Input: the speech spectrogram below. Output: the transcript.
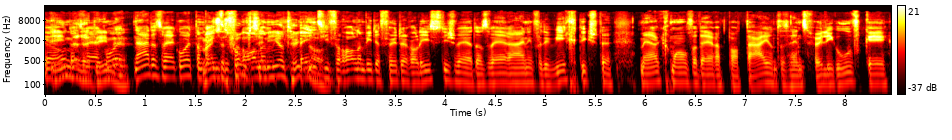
ja, Inneren drin. Nein, das wäre gut. Und wenn, das sie vor, allem, wenn sie vor allem wieder föderalistisch wäre, das wäre eine der wichtigsten Merkmale von dieser Partei und das haben sie völlig aufgegeben,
